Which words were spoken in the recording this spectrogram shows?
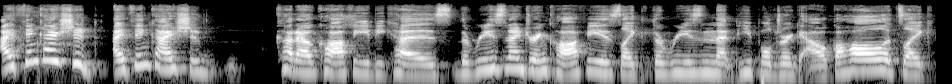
I think I should I think I should cut out coffee because the reason I drink coffee is like the reason that people drink alcohol. It's like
